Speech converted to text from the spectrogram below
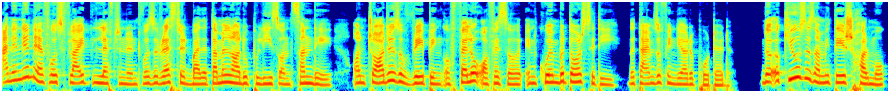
An Indian Air Force flight lieutenant was arrested by the Tamil Nadu police on Sunday on charges of raping a fellow officer in Coimbatore city, the Times of India reported. The accused is Amitesh Harmukh,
